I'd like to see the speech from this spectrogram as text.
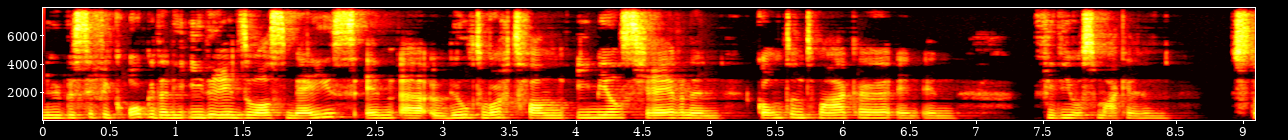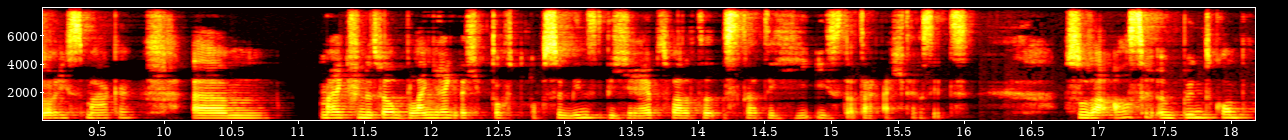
Nu besef ik ook dat niet iedereen zoals mij is en uh, wild wordt van e-mails schrijven en content maken en, en video's maken en stories maken. Um, maar ik vind het wel belangrijk dat je toch op zijn minst begrijpt wat de strategie is dat daarachter zit. Zodat als er een punt komt,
